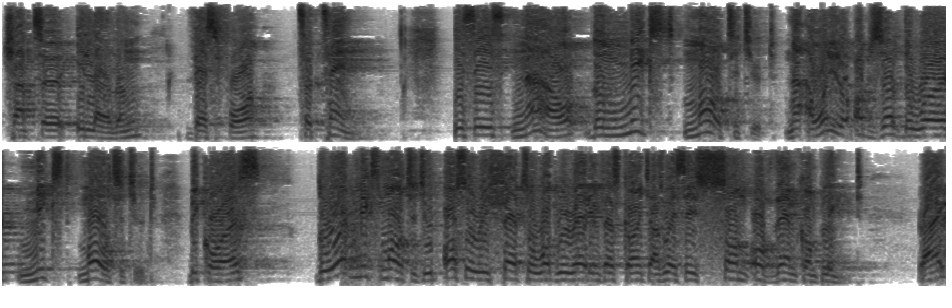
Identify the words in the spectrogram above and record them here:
chapter 11, verse 4 to 10. It says, now the mixed multitude. Now I want you to observe the word mixed multitude because the word mixed multitude also referred to what we read in First Corinthians where it says some of them complained. Right?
